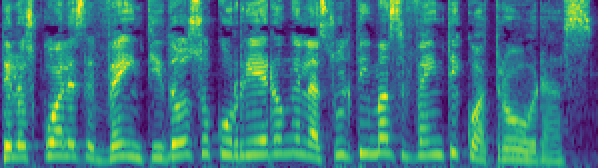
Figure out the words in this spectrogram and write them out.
de los cuales 22 ocurrieron en las últimas 24 horas.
